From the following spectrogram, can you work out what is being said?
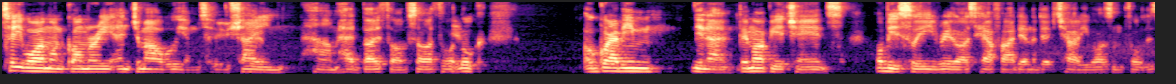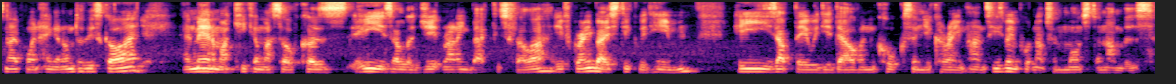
T. Y. Montgomery and Jamaal Williams, who Shane um, had both of. So I thought, Yeah. look, I'll grab him. You know, there might be a chance. Obviously, you realised how far down the depth chart he was, and thought there's no point hanging on to this guy. Yeah. And man, am I kicking myself because he is a legit running back. This fella. If Green Bay stick with him, he's up there with your Dalvin Cooks and your Kareem Hunts. He's been putting up some monster numbers.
